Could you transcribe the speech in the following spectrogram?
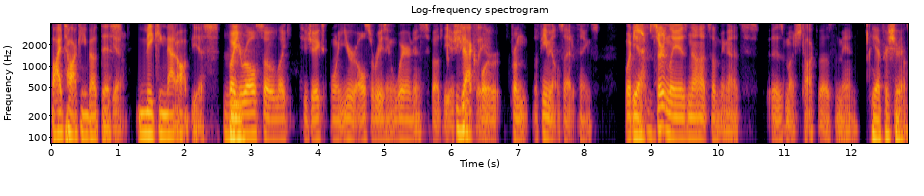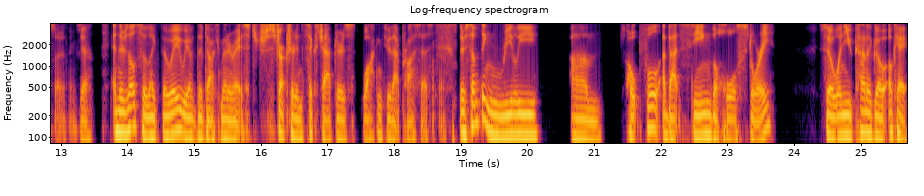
by talking about this, Yeah. making that obvious. But you're also like to Jake's point, you're also raising awareness about the issue Exactly. for from the female side of things, which Yeah. certainly is not something that's as much talked about as the man Yeah, for sure. side of things. Yeah. And there's also like the way we have the documentary, right? St- structured in six chapters, walking through that process. Okay. There's something really um, hopeful about seeing the whole story. So when you kind of go, okay,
